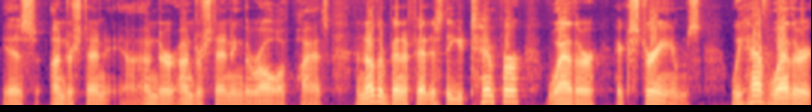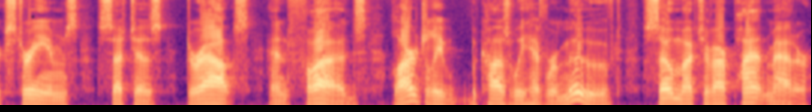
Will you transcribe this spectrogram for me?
is understand, under understanding the role of plants. Another benefit is that you temper weather extremes. We have weather extremes such as droughts and floods largely because we have removed so much of our plant matter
